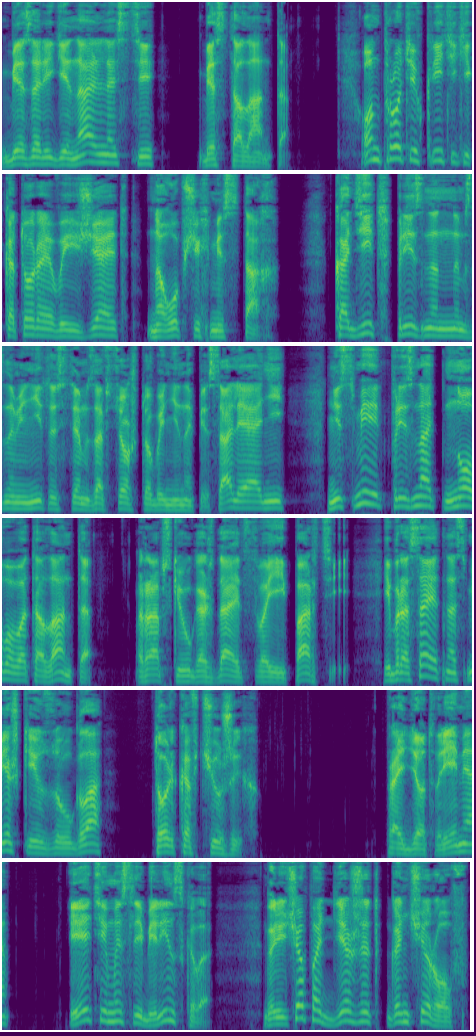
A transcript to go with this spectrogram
без оригинальности, без таланта. Он против критики, которая выезжает на общих местах, кадит признанным знаменитостям за все, что бы ни написали они, не смеет признать нового таланта, рабски угождает своей партии и бросает насмешки из-за угла только в чужих. Пройдет время, и эти мысли Белинского горячо поддержит Гончаров,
